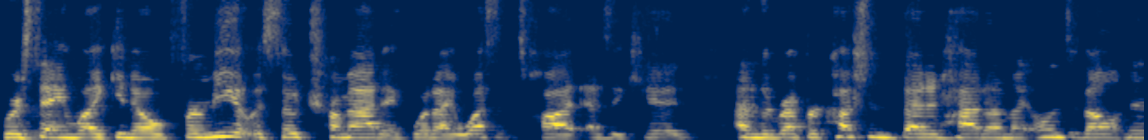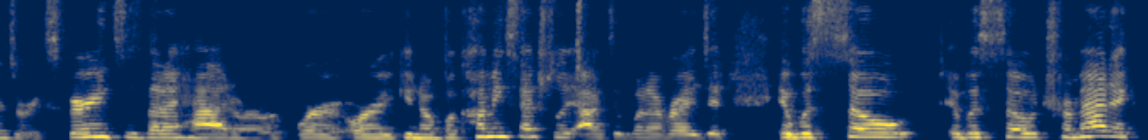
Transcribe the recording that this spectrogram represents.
We're mm. saying like you know for me it was so traumatic what i wasn't taught as a kid and the repercussions that it had on my own development or experiences that i had or or, or you know becoming sexually active whenever i did it was so it was so traumatic traumatic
